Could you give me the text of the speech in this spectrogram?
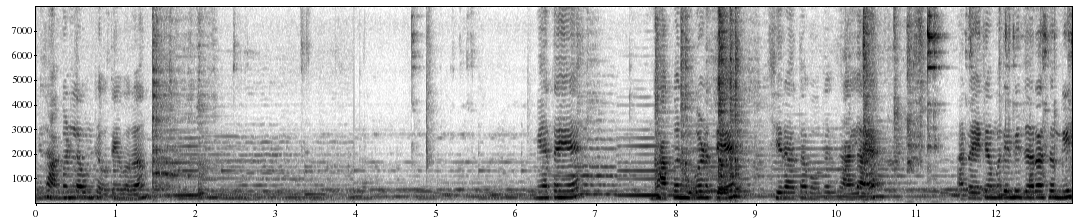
मी झाकण लावून ठेवते बघा. मी आता हे झाकण उघडते. शिरा आता बहुतेक झाला आहे. आता याच्यामध्ये मी जरासं मीठ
